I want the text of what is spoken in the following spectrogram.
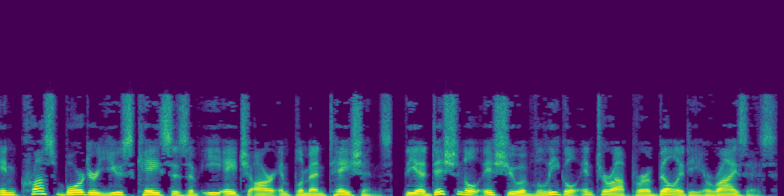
In cross-border use cases of EHR implementations, the additional issue of legal interoperability arises.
